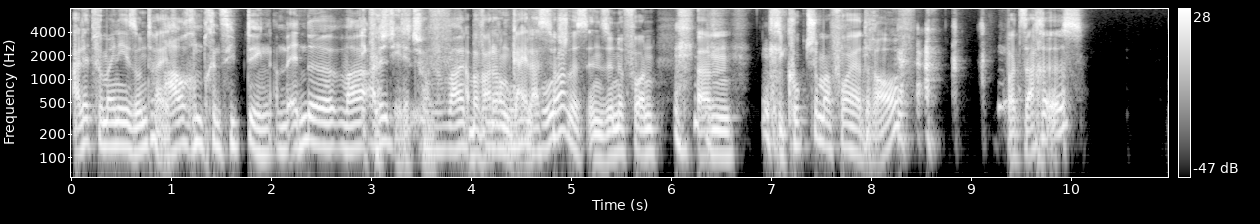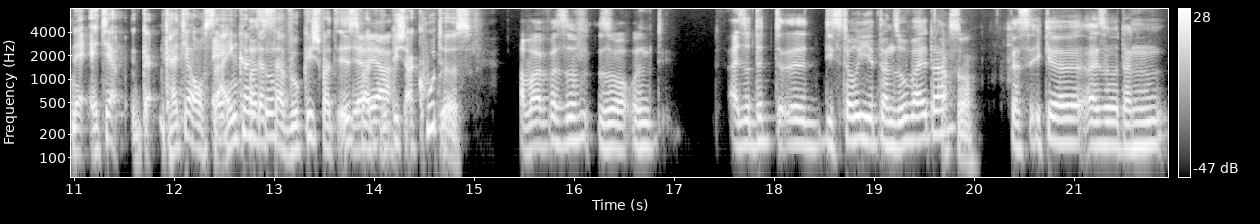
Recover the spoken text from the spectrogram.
alles für meine Gesundheit. war auch ein Prinzipding. Am Ende war Ich verstehe alles- das schon. Aber war doch ein geiler wurscht. Service im Sinne von, ähm, sie guckt schon mal vorher drauf, was Sache ist. Ne, hätte ja, kann ja auch sein können, pass dass auf. da wirklich was ist, Ja, was ja. wirklich akut ist. Aber was so, so und also das, äh, die Story geht dann so weiter, Ach so. dass ich äh, also dann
